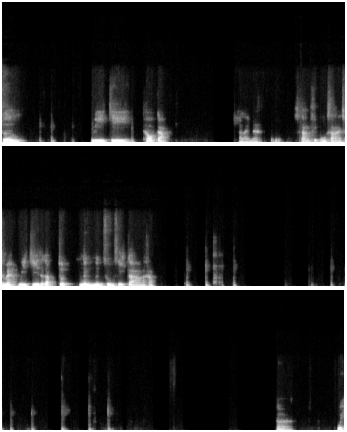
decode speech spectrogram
ซึ่ง vg เท่ากับ อะไรนะสามสิบองศาใช่ไหม vg เท่ากับจุดหนึ่งหนึ่งศูนย์สี่เก้านะครับ อ่า อุ้ย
